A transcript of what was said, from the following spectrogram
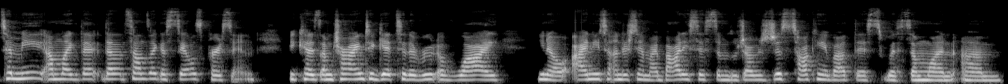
to me i'm like that that sounds like a salesperson because i'm trying to get to the root of why you know i need to understand my body systems which i was just talking about this with someone um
